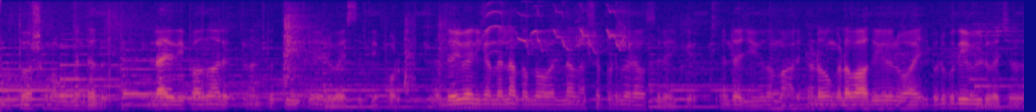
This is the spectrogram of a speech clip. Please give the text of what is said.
പത്ത് വർഷങ്ങൾ മുമ്പ് എന്റേത് രണ്ടായിരത്തി പതിനാല് നാൽപ്പത്തി ഏഴ് വയസ്സെത്തിയപ്പോൾ ദൈവം എനിക്ക് അന്നെല്ലാം തന്നോ. എല്ലാം നഷ്ടപ്പെടുന്ന ഒരവസ്ഥയിലേക്ക് എന്റെ ജീവിതം മാറി. കടവും കടബാധികളുമായി ഒരു പുതിയ വീട് വെച്ചത്.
